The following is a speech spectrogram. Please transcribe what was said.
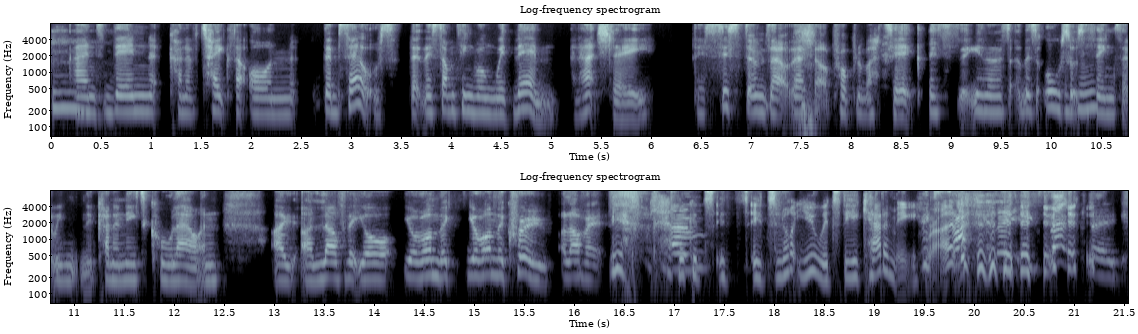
mm. and then kind of take that on themselves, that there's something wrong with them. And actually, there's systems out there that are problematic. There's, you know, there's, there's all sorts mm-hmm. of things that we kind of need to call out. And I, I love that you're you're on the you're on the crew. I love it. Yeah. Um, Look, it's it's it's not you, it's the academy, right? Exactly, exactly.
